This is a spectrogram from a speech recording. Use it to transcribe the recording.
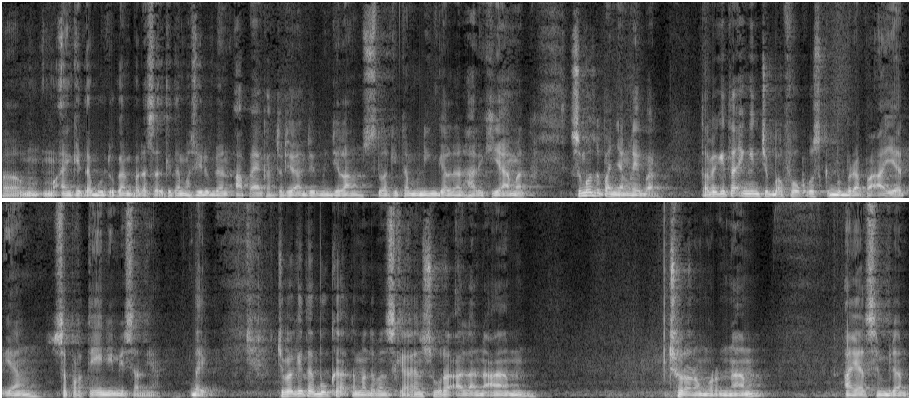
um, yang kita butuhkan pada saat kita masih hidup dan apa yang akan terjadi nanti menjelang setelah kita meninggal dan hari kiamat. Semua itu panjang lebar. Tapi kita ingin coba fokus ke beberapa ayat yang seperti ini misalnya. Baik. Coba kita buka teman-teman sekalian surah Al-An'am surah nomor 6 ayat 95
